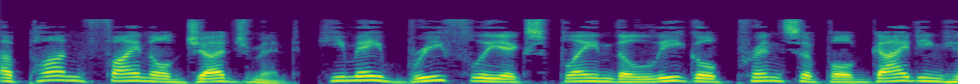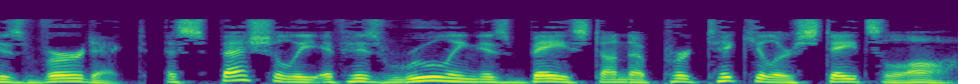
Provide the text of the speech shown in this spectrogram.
Upon final judgment, he may briefly explain the legal principle guiding his verdict, especially if his ruling is based on a particular state's law.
